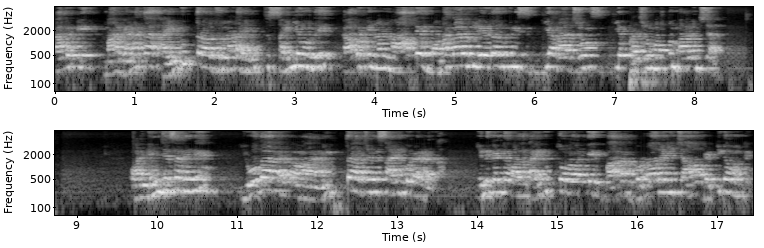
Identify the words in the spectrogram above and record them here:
కాబట్టి మా వెనక ఐగుప్తు రాజు ఉన్నాడు ఐగుప్తు సైన్యం ఉంది. కాబట్టి నన్ను ఆపే మొనగాడు లేడు అనుకుని సిద్ధియ రాజ్యం సిద్ధియ ప్రజలు మొత్తం భావించారు. వాళ్ళు ఏం చేశారండి? యోధ ఆ, ఐగుప్తు రాజ్యానికి సాయం కోరారట. ఎందుకంటే వాళ్ళకి ఐగుప్తు వాళ్ళకి బాగా గుర్రాలు అనేవి చాలా గట్టిగా ఉంటాయి.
